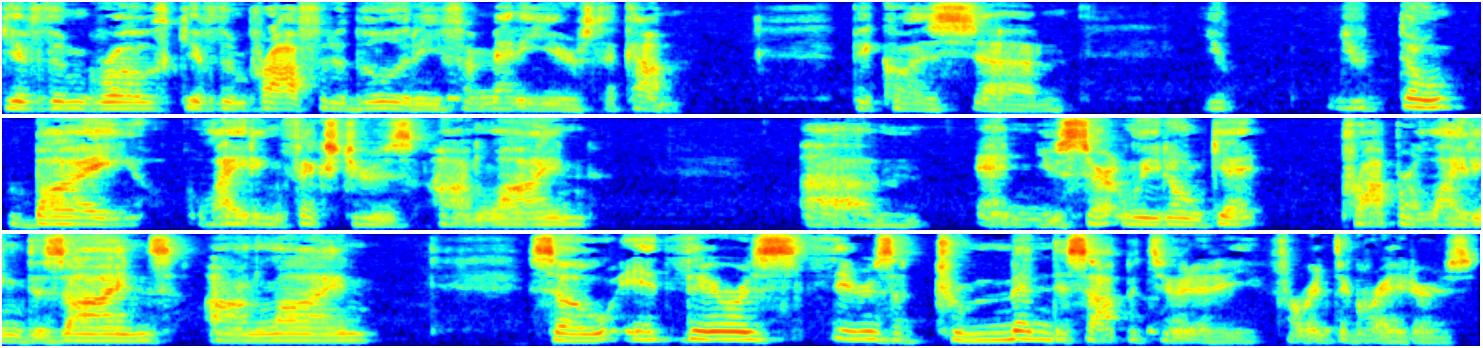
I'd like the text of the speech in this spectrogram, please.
give them growth, give them profitability for many years to come. Because um, you don't buy lighting fixtures online, um, and you certainly don't get proper lighting designs online. So it, there is there is a tremendous opportunity for integrators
